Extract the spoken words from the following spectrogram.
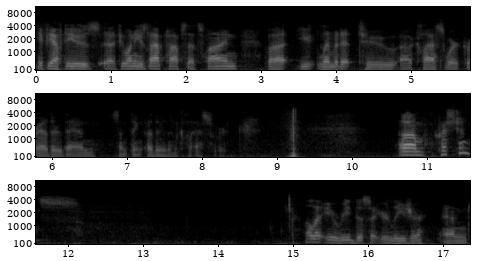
if you have to use, uh, if you want to use laptops, that's fine, but you limit it to uh, classwork rather than something other than classwork. Um, questions? I'll let you read this at your leisure and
